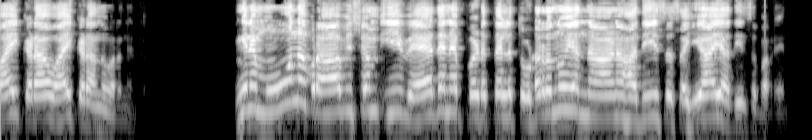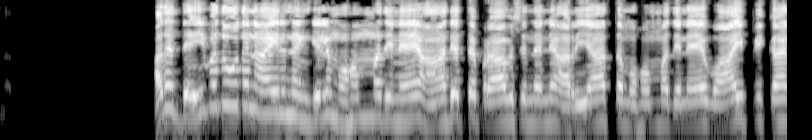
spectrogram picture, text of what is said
വായിക്കടാ വായിക്കടാ എന്ന് പറഞ്ഞു. ഇങ്ങനെ മൂന്ന് പ്രാവശ്യം ഈ വേദനപ്പെടുത്തൽ തുടർന്നു എന്നാണ് ഹദീസ് സഹിയായ ഹദീസ് പറയുന്നത്. അത് ദൈവദൂതനായിരുന്നെങ്കിൽ മുഹമ്മദിനെ ആദ്യത്തെ പ്രാവശ്യം തന്നെ അറിയാത്ത മുഹമ്മദിനെ വായിപ്പിക്കാൻ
